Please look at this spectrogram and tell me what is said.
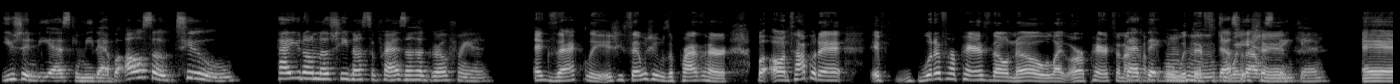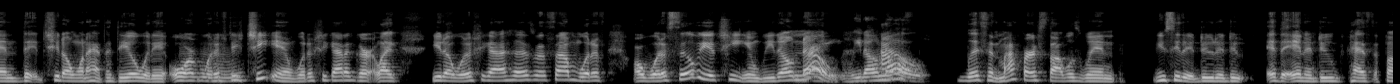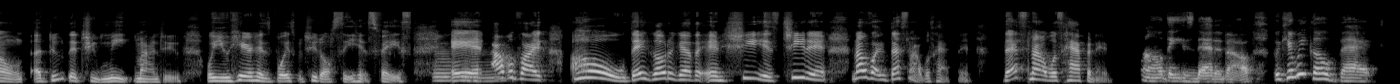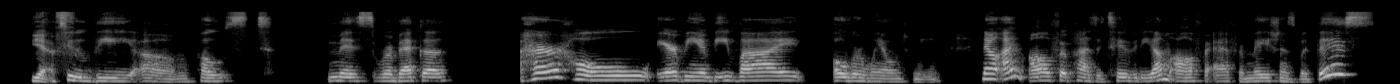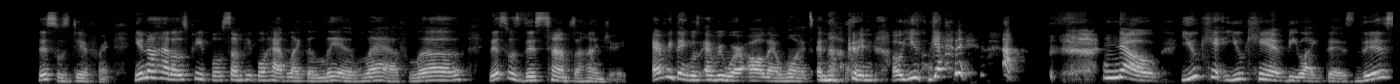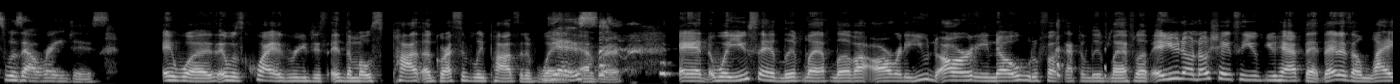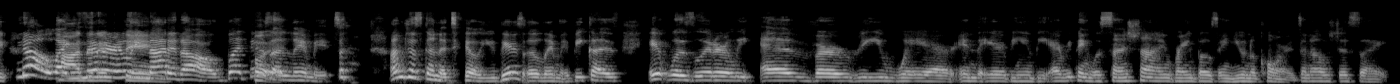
you shouldn't be asking me that. But also, too, how you don't know she not surprising her girlfriend? Exactly. And she said when she was surprising her. But on top of that, if what if her parents don't know, like, or her parents are not That they, comfortable with their that's what I was situation, thinking. and that she don't want to have to deal with it or what if Mm-hmm. cheating what if she got a girl like you know what if she got a husband or something what if or what if silvia cheating we don't know Right. We don't was- know. listen my first thought was when you see the dude, the dude at the end, a dude has the phone, a dude that you meet, mind you, where you hear his voice, but you don't see his face. And I Mhm. was like, oh, they go together and she is cheating. And I was like, that's not what's happening. That's not what's happening. I don't think it's that at all. But can we go back Yes. to the um host, Miss Rebecca? Her whole Airbnb vibe overwhelmed me. Now I'm all for positivity. I'm all for affirmations, but this this was different. You know how those people, some people have like the live, laugh, love. This was this times a hundred. Everything was everywhere all at once, and I couldn't. Oh, you got it. no, you can't. You can't be like this. This was outrageous. It was. It was quite egregious in the most po- aggressively positive way Yes. ever. And when you said live, laugh, love, I already you already know who the fuck got to live, laugh, love. And you know, no shade to you if you have that. That is a light. No, like literally thing. not at all. But there's a limit. I'm just gonna tell you, there's a limit because it was literally everywhere in the Airbnb. Everything was sunshine, rainbows, and unicorns. And I was just like,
